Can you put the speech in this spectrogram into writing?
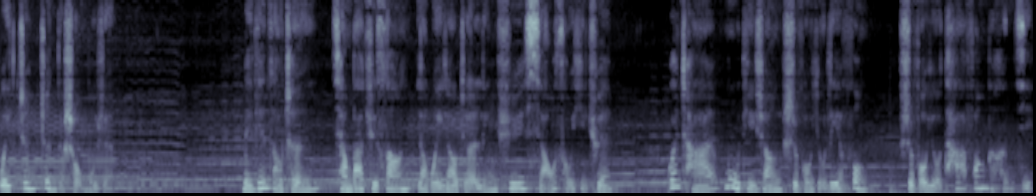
为真正的守墓人。每天早晨，强巴屈桑要围绕着陵区小走一圈，观察墓地上是否有裂缝，是否有塌方的痕迹。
